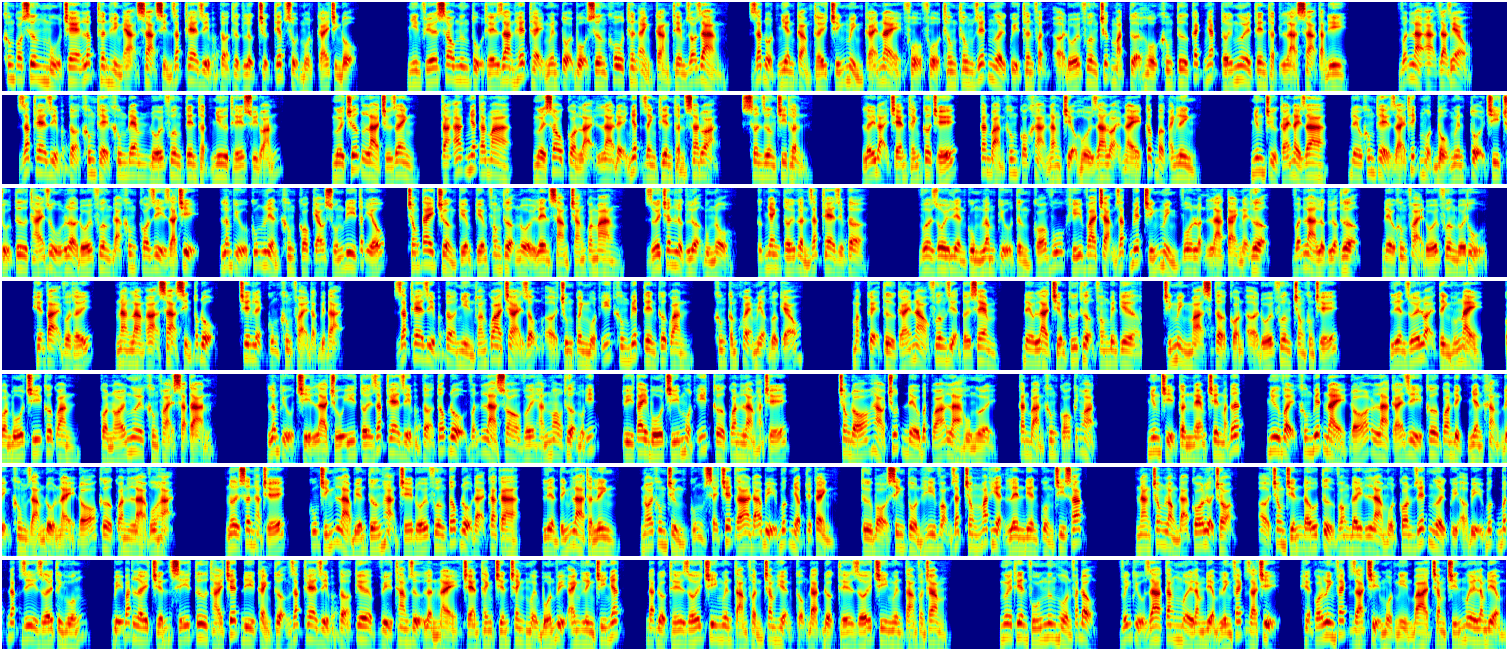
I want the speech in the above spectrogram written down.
Không có xương mù che lấp thân hình ạ xạ xỉn rắc the dịp tợ thực lực trực tiếp sụt một cái trình độ. Nhìn phía sau ngưng tụ thế gian hết thể nguyên tội bộ xương khô thân ảnh càng thêm rõ ràng giác đột nhiên cảm thấy chính mình cái này phổ phổ thông thông giết người quỷ thân phận ở đối phương trước mặt tựa hồ không tư cách nhắc tới ngươi tên thật là xạ tàn đi. Vẫn là ạ à ra dẻo. Giáp the dịp tợ không thể không đem đối phương tên thật như thế suy đoán. Người trước là chứ danh, tà ác nhất ác ma, người sau còn lại là đệ nhất danh thiên thần sa đoạn, sơn dương c h i thần. Lấy đại chén thánh cơ chế, căn bản không có khả năng triệu hồi ra loại này cấp bậc anh linh. Nhưng trừ cái này ra, đều không thể giải thích một bộ nguyên tội chi chủ tư thái dù lờ đối phương đã không có gì giá trị, lâm cựu cũng liền không có kéo xuống đi tất yếu, trong tay trường kiếm kiếm phong thượng nổi lên sám trắng quan mang dưới chân lực lượng bùng nổ, cực nhanh tới gần rắc the dịp tờ vừa rồi liền cùng lâm cựu từng có vũ khí va chạm rắc biết chính mình vô luận là tài nghệ thượng, vẫn là lực lượng thượng, đều không phải đối phương đối thủ. Hiện tại vừa thấy, nàng làm ạ xạ xỉn tốc độ, trên lệnh cũng không phải đặc biệt đại. Giáp the dịp tờ nhìn thoáng qua trải rộng ở chung quanh một ít không biết tên cơ quan, không cấm khỏe miệng vừa kéo. Mặc kệ từ cái nào phương diện tới xem, đều là chiếm cứ thượng phong bên kia, chính mình mạ sở còn ở đối phương trong khống chế. Liền dưới loại tình huống này, còn bố trí cơ quan, còn nói ngươi không phải xạ tản lâm cựu chỉ là chú ý tới rắc the dịp tợ tốc độ vẫn là so với hắn mau thượng một ít, tùy tay bố trí một ít cơ quan làm hạn chế. Trong đó hảo chút đều bất quá là hù người, căn bản không có kích hoạt. Nhưng chỉ cần ném trên mặt đất, như vậy không biết này đó là cái gì cơ quan địch nhân khẳng định không dám đổ này đó cơ quan là vô hại. Nơi sân hạn chế, cũng chính là biến tướng hạn chế đối phương tốc độ đại ca ca, liền tính là thần linh, nói không chừng cũng sẽ chết ta đã bị bức nhập tuyệt cảnh, từ bỏ sinh tồn hy vọng dắt trong mắt hiện lên điên cuồng chi sắc. Nàng trong lòng đã có lựa chọn ở trong chiến đấu tử vong đây là một con giết người quỷ ở bị bức bất đắc di dưới tình huống, bị bắt lấy chiến sĩ tư thái chết đi cảnh tượng giắt the dịp tợ kia vì tham dự lần này chén thanh chiến tranh mười bốn vị anh linh chi nhất, đạt được thế giới chi nguyên tám phần trăm, hiện cộng đạt được thế giới chi nguyên tám phần trăm. Người thiên phú ngưng hồn phát động, vĩnh cửu gia tăng mười lăm điểm linh phách giá trị, hiện có linh phách giá trị một nghìn ba trăm chín mươi lăm điểm.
